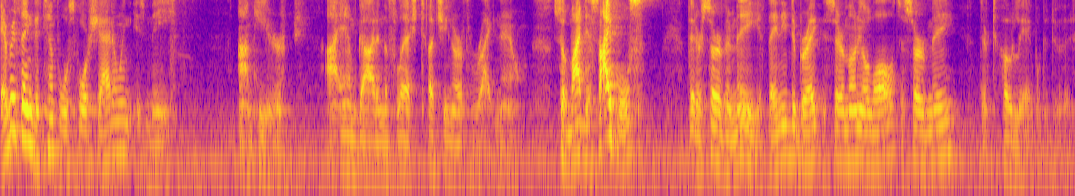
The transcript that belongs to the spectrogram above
everything the temple was foreshadowing is me. I'm here. I am God in the flesh touching earth right now. So my disciples that are serving me, if they need to break the ceremonial law to serve me, they're totally able to do it.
